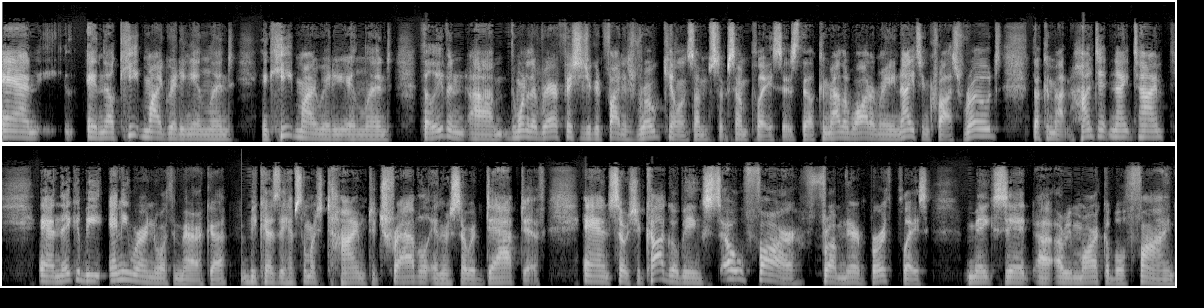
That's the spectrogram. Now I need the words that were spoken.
And and they'll keep migrating inland and keep migrating inland. They'll even um, one of the rare fishes you could find is roadkill in some some places. They'll come out of the water rainy nights and cross roads. They'll come out and hunt at nighttime, and they could be anywhere in North America because they have so much time to travel and they're so adaptive. And so Chicago being so far from their birthplace makes it uh, a remarkable find.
